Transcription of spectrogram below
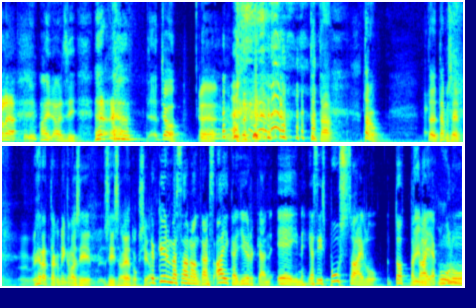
oli aina aina siinä. Joo. ö, Tota, Taru, tä- tämmöiset, herättääkö minkälaisia siis ajatuksia? No kyllä mä sanon kanssa aika jyrkän ein. Ja siis pussailu totta Niin, kai niin. ja kuuluu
